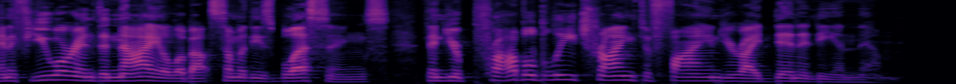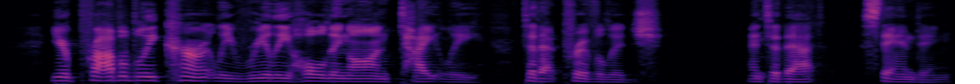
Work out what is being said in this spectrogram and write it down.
And if you are in denial about some of these blessings, then you're probably trying to find your identity in them. You're probably currently really holding on tightly to that privilege and to that standing.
